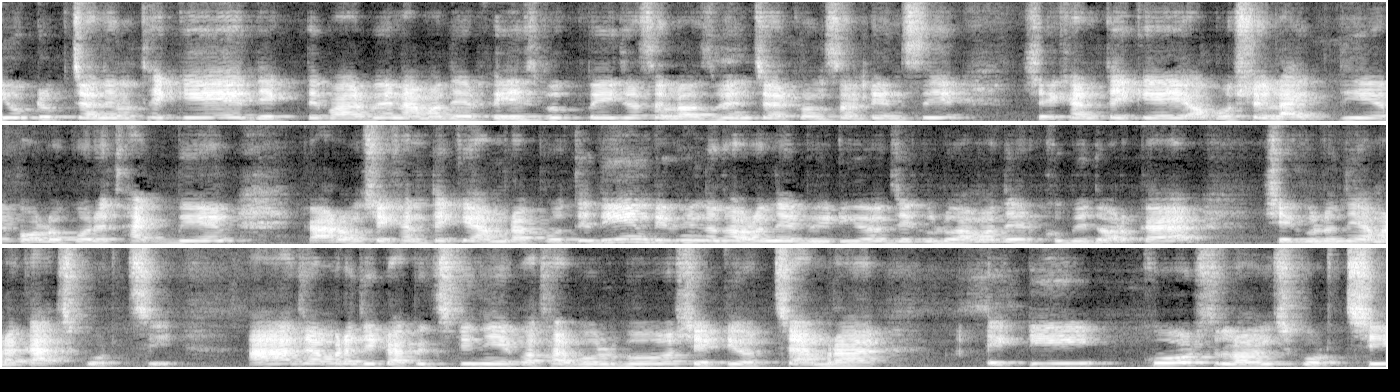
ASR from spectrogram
ইউটিউব চ্যানেল থেকে দেখতে পারবেন। আমাদের ফেসবুক পেজ আছে লস ভেঞ্চার কনসালটেন্সি সেখান থেকে অবশ্যই লাইক দিয়ে ফলো করে থাকবেন। কারণ সেখান থেকে আমরা প্রতিদিন বিভিন্ন ধরনের ভিডিও যেগুলো আমাদের খুবই দরকার, সেগুলো নিয়ে আমরা কাজ করছি। আজ আমরা যে টপিকসটি নিয়ে কথা বলব, সেটি হচ্ছে আমরা একটি কোর্স লঞ্চ করছি,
